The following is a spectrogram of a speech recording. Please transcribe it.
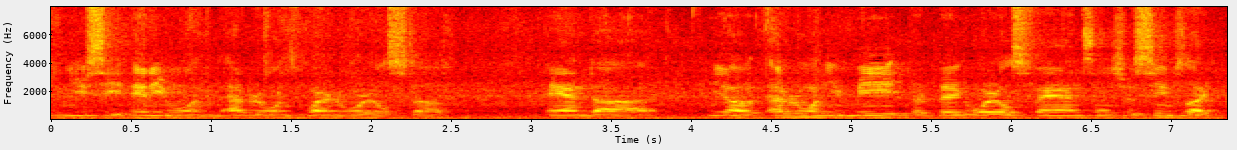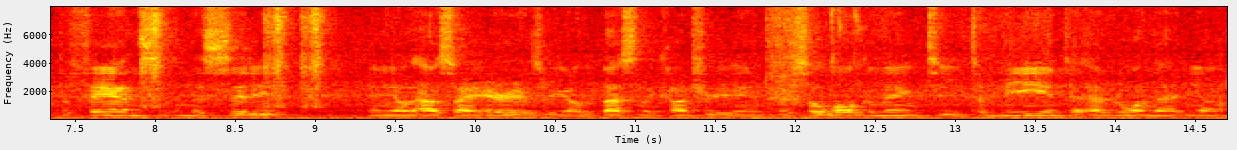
and you see anyone, everyone's wearing Orioles stuff, and uh, you know, everyone you meet are big Orioles fans, and it just seems like the fans in this city and you know the outside areas are you know the best in the country, and they're so welcoming to, to me and to everyone that you know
